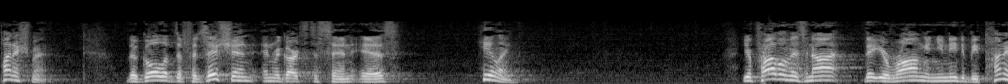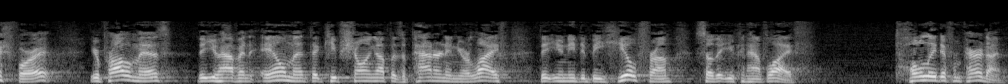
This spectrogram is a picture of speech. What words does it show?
punishment. The goal of the physician in regards to sin is healing. Your problem is not that you're wrong and you need to be punished for it. Your problem is that you have an ailment that keeps showing up as a pattern in your life that you need to be healed from so that you can have life. Totally different paradigm.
